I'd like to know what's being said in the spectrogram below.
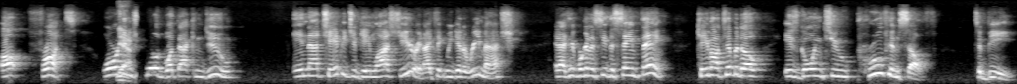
up front, Oregon yeah. showed what that can do in that championship game last year. And I think we get a rematch. And I think we're going to see the same thing. Kayvon Thibodeaux is going to prove himself to be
